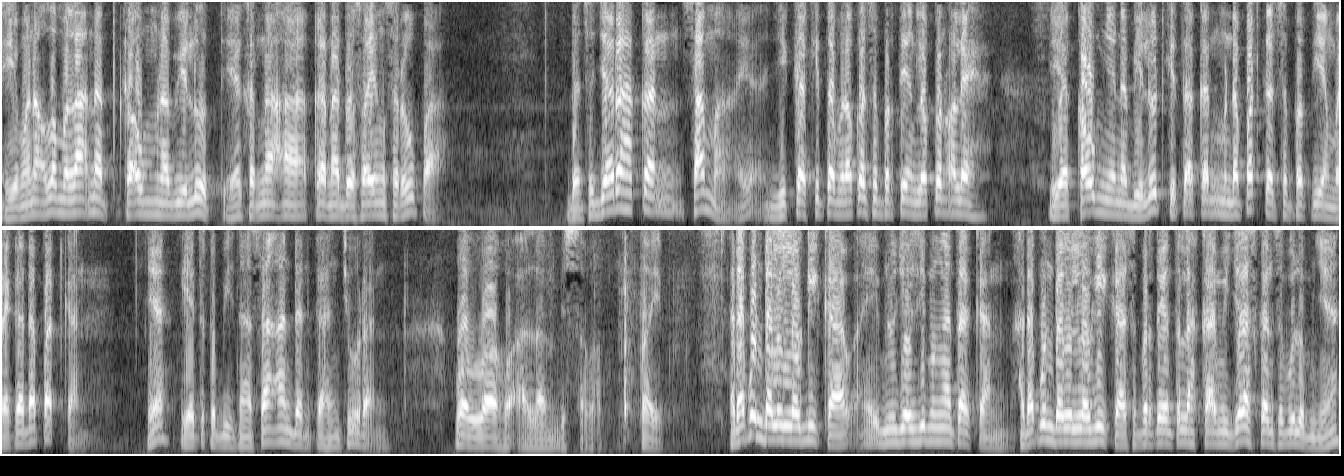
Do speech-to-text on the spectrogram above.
yang mana Allah melaknat kaum Nabi Lut ya karena uh, karena dosa yang serupa. Dan sejarah akan sama ya. Jika kita melakukan seperti yang dilakukan oleh ya kaumnya Nabi Lut kita akan mendapatkan seperti yang mereka dapatkan. Ya yaitu kebinasaan dan kehancuran wallahu alam bisawab taib Adapun dalil logika, Ibnu Jauzi mengatakan, adapun dalil logika seperti yang telah kami jelaskan sebelumnya,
